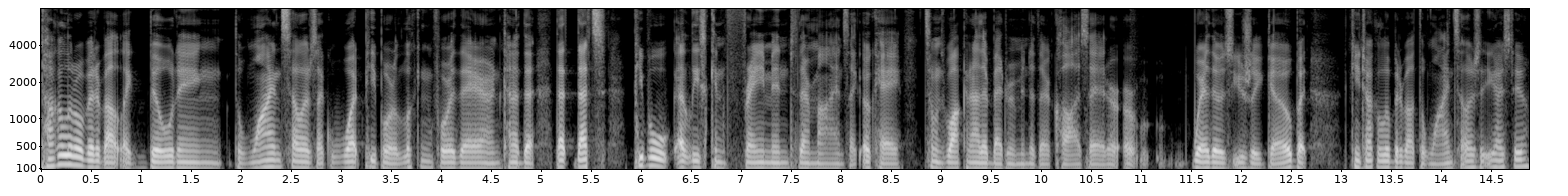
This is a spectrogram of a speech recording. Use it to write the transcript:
Talk a little bit about like building the wine cellars, like what people are looking for there, and kind of the that that's people at least can frame into their minds like, okay, someone's walking out of their bedroom into their closet, or, or where those usually go. But can you talk a little bit about the wine cellars that you guys do?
